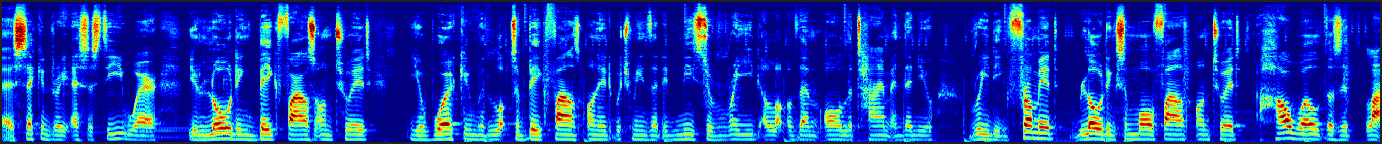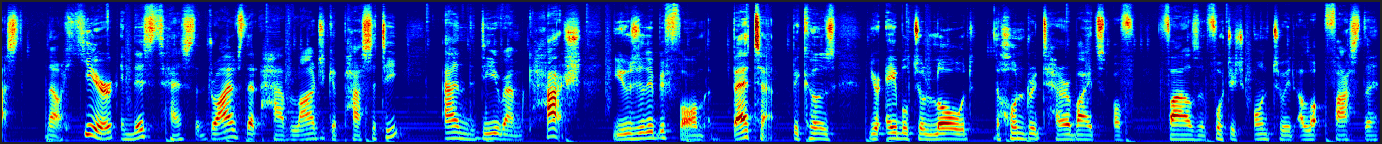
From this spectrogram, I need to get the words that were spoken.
uh, secondary SSD where you're loading big files onto it you're working with lots of big files on it, which means that it needs to read a lot of them all the time, and then you're reading from it, loading some more files onto it. How well does it last? Now here in this test, the drives that have larger capacity and the DRAM cache usually perform better because you're able to load the 100 terabytes of files and footage onto it a lot faster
